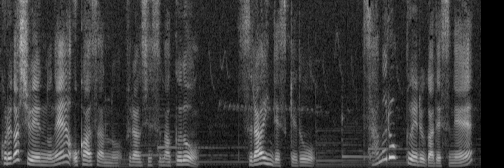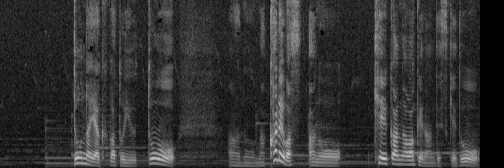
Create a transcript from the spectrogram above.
これが主演のねお母さんのフランシス・マクドーン辛いんですけどサム・ロックウェルがですねどんな役かというとあの、まあ、彼はあの警官なわけなんですけど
